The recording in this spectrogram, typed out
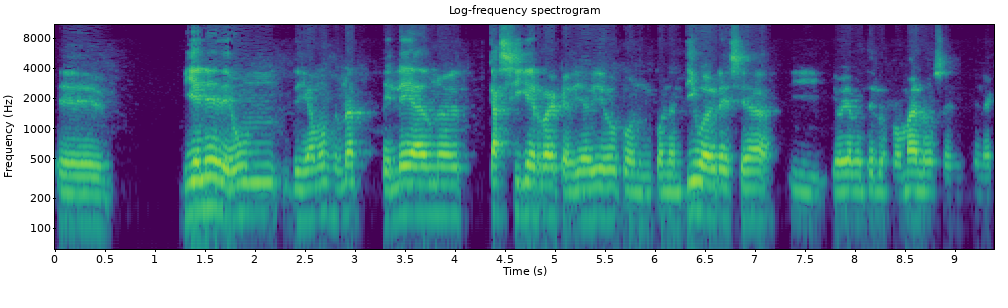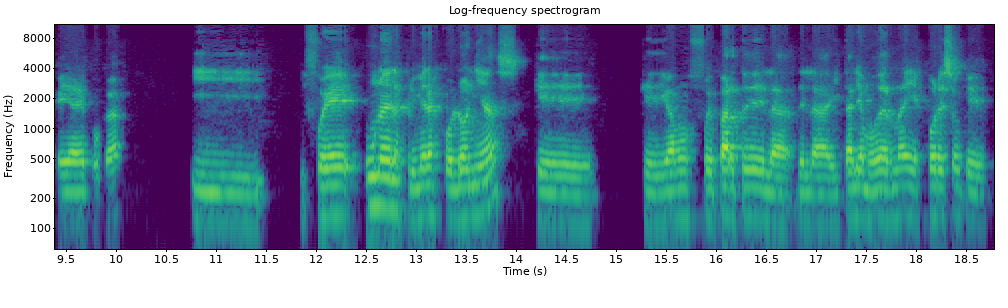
eh, viene de, un, digamos, de una pelea, de una casi guerra que había habido con, con la antigua Grecia y, obviamente los romanos en, aquella época. Y, y, fue una de las primeras colonias que, que digamos fue parte de la, de la, Italia moderna y es por eso que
